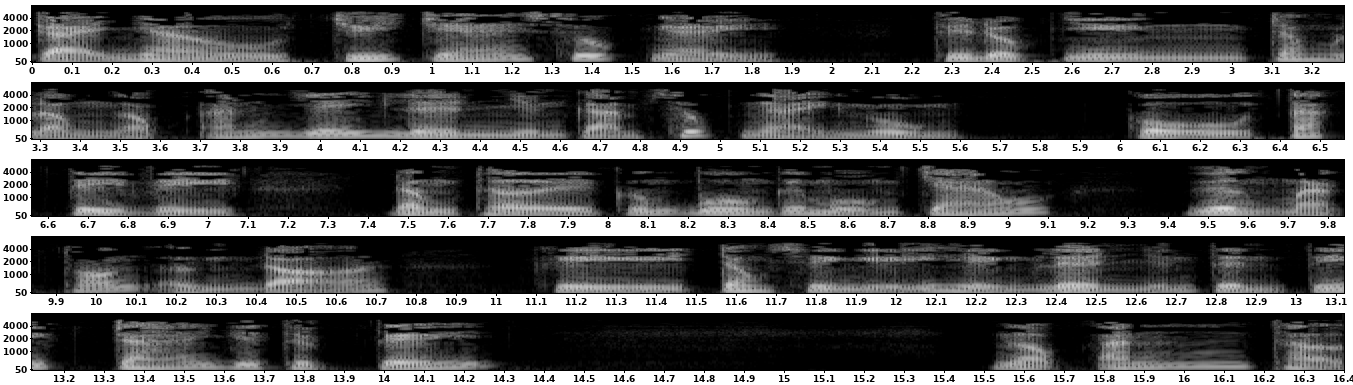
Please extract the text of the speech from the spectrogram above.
Cãi nhau chí ché suốt ngày, thì đột nhiên trong lòng Ngọc Ánh dấy lên những cảm xúc ngại ngùng. Cô tắt tivi, đồng thời cũng buông cái muỗng cháo, gương mặt thoáng ửng đỏ, khi trong suy nghĩ hiện lên những tình tiết trái với thực tế. Ngọc Ánh thở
